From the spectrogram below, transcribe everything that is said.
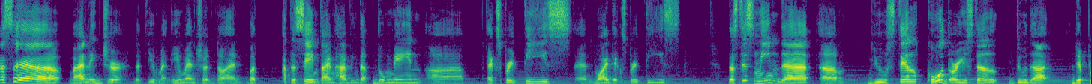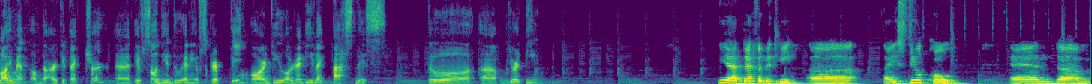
As a manager that you you mentioned, no, and but at the same time having that domain uh, expertise and wide expertise, does this mean that um, you still code or you still do the deployment of the architecture? And if so, do you do any of scripting or do you already like pass this to um, your team? yeah definitely uh, i still code and um,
